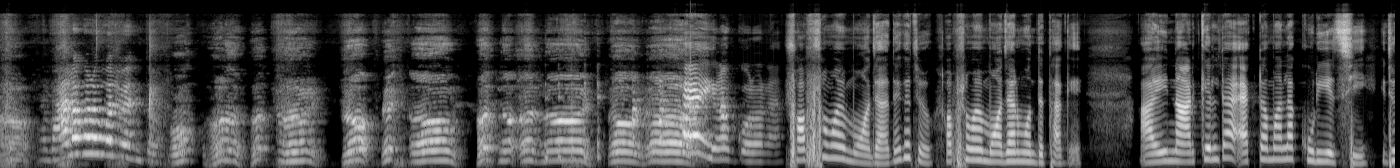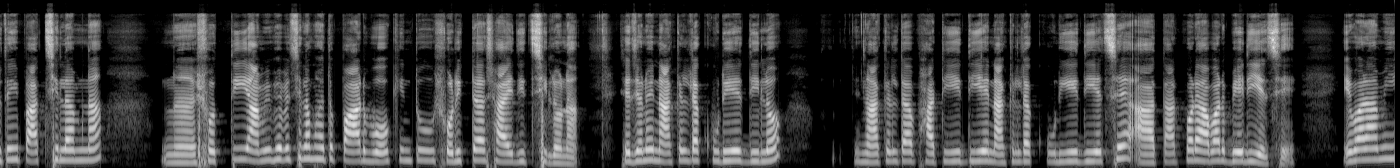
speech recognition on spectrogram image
হ্যাঁ। ভালো করে বলবেন তো। সব সময় মজা দেখেছ? সব সময় মজার মধ্যে থাকে। আর এই নারকেলটা একটা মালা কুড়িয়েছি কিছুতেই পাচ্ছিলাম না। সত্যি আমি ভেবেছিলাম হয়তো পারব, কিন্তু শরীরটা সায় দিচ্ছিল না। সেজন্যই নারকেলটা কুড়িয়ে দিল। নারকেলটা ফাটিয়ে দিয়ে নারকেলটা কুড়িয়ে দিয়েছে আর তারপরে আবার বেরিয়েছে। এবার আমি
